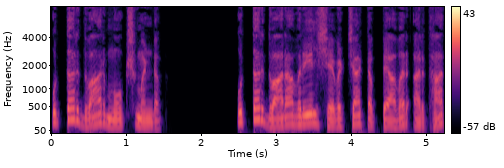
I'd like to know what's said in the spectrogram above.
उत्तर द्वार मोक्ष मंडप. उत्तर द्वारावरील शेवटच्या टप्प्यावर अर्थात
